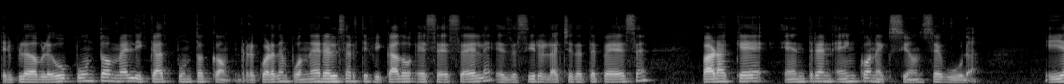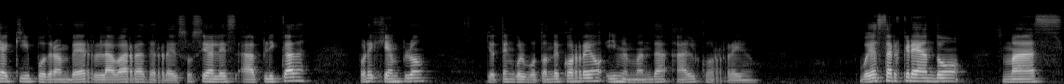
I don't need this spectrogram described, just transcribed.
www.melicat.com. Recuerden poner el certificado SSL, es decir, el HTTPS, para que entren en conexión segura. Y aquí podrán ver la barra de redes sociales aplicada. Por ejemplo, yo tengo el botón de correo y me manda al correo. Voy a estar creando más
